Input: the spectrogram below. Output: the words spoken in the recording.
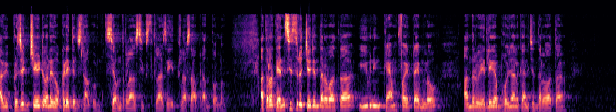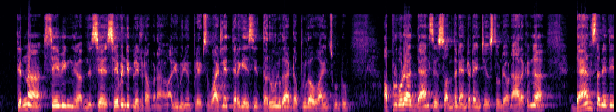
అవి ప్రజెంట్ చేయటం అనేది ఒక్కడే తెలుసు నాకు. Seventh class sixth class eighth class ఆ ప్రాంతంలో. ఆ తర్వాత ఎన్సీసీలో చేరిన తర్వాత ఈవినింగ్ క్యాంప్ ఫైర్ టైంలో అందరూ ఎర్లీగా భోజనాలు కానిచ్చిన తర్వాత తిన్న సేవింగ్ సే సేవెంటీ ప్లేట్లు మన అల్యూమినియం ప్లేట్స్ వాటిని తిరగేసి దరువులుగా డప్పులుగా వాయించుకుంటూ అప్పుడు కూడా డ్యాన్స్ వేస్తూ అందరిని ఎంటర్టైన్ చేస్తూ ఉండేవాడిని. ఆ రకంగా డ్యాన్స్ అనేది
